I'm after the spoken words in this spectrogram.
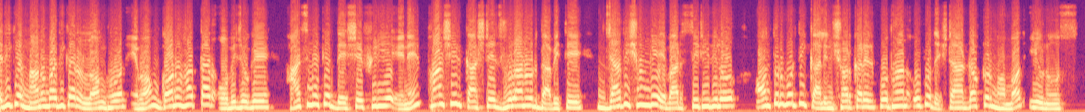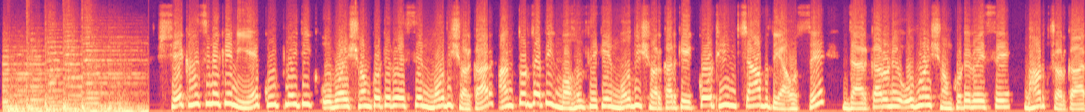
এদিকে মানবাধিকার লঙ্ঘন এবং গণহত্যার অভিযোগে হাসিনাকে দেশে ফিরিয়ে এনে ফাঁসির কাষ্টে ঝুলানোর দাবিতে জাতিসংঘে এবার চিঠি দিল অন্তর্বর্তীকালীন সরকারের প্রধান উপদেষ্টা ডক্টর মোহাম্মদ ইউনুস। শেখ হাসিনাকে নিয়ে কূটনৈতিক উভয় সংকটে রয়েছে মোদী সরকার। আন্তর্জাতিক মহল থেকে মোদী সরকারকে কঠিন চাপ দেয়া হচ্ছে, যার কারণে উভয় সংকটে রয়েছে ভারত সরকার।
